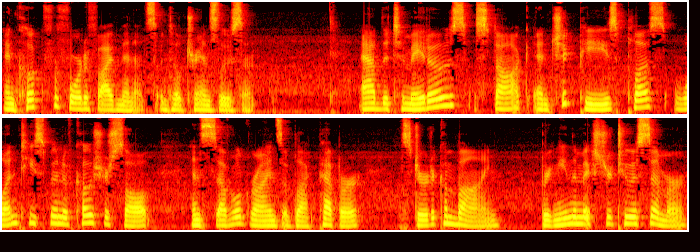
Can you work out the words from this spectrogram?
and cook for four to five minutes until translucent. Add the tomatoes, stock, and chickpeas, plus one teaspoon of kosher salt and several grinds of black pepper. Stir to combine, bringing the mixture to a simmer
